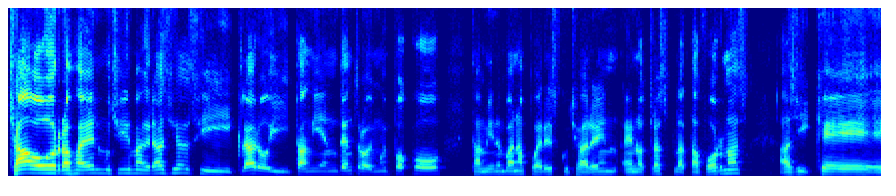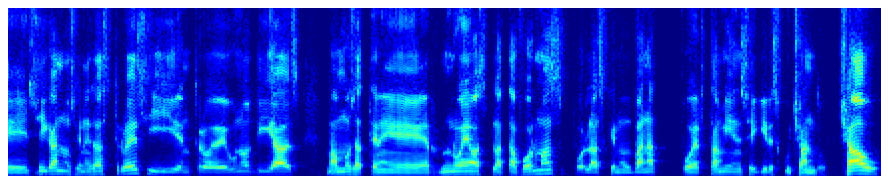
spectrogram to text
Chao, Rafael, muchísimas gracias y claro, y también dentro de muy poco también nos van a poder escuchar en, en otras plataformas, así que eh, síganos en esas tres y dentro de unos días vamos a tener nuevas plataformas por las que nos van a poder también seguir escuchando. Chao.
